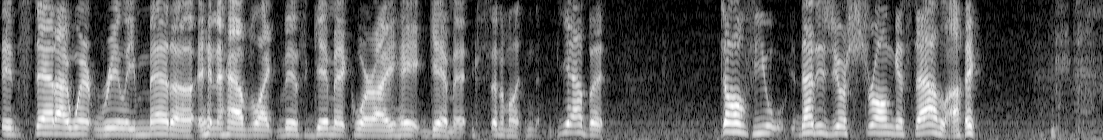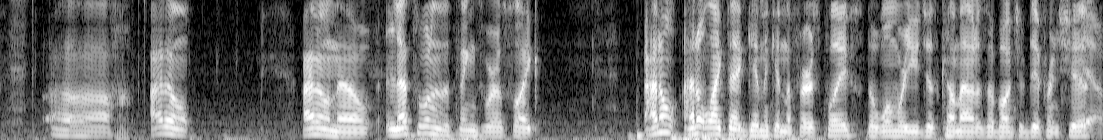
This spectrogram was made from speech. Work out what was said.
instead I went really meta and have like this gimmick where I hate gimmicks, and I'm like, yeah, but Dolph, you that is your strongest ally. Ugh. I don't. I don't know. That's one of the things where it's like. I don't. I don't like that gimmick in the first place. The one where you just come out as a bunch of different shit. Yeah.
